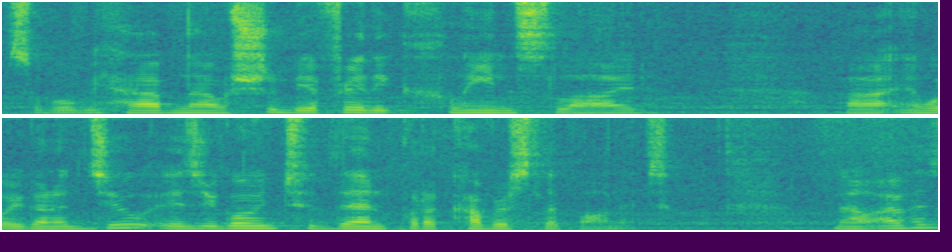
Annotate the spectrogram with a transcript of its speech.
So what we have now should be a fairly clean slide. Uh, and what you're going to do is you're going to then put a cover slip on it. Now I've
